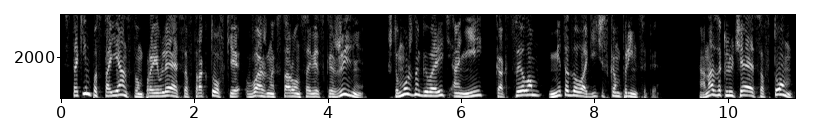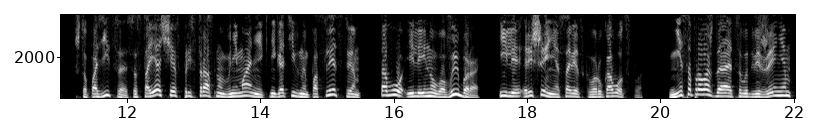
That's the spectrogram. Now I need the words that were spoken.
с таким постоянством проявляется в трактовке важных сторон советской жизни, что можно говорить о ней как целом методологическом принципе. Она заключается в том, что позиция, состоящая в пристрастном внимании к негативным последствиям того или иного выбора или решения советского руководства, не сопровождается выдвижением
